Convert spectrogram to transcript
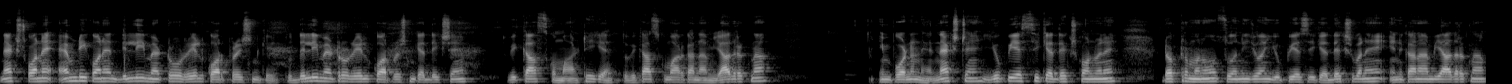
नेक्स्ट कौन है? एमडी कौन है? दिल्ली मेट्रो रेल कॉरपोरेशन के। तो दिल्ली मेट्रो रेल कॉरपोरेशन के अध्यक्ष हैं विकास कुमार, ठीक है? तो विकास कुमार का नाम याद रखना। इंपॉर्टेंट है। नेक्स्ट है यूपीएससी के अध्यक्ष कौन बने? डॉक्टर मनोज सोनी जो है यूपीएससी के अध्यक्ष बने हैं। इनका नाम याद रखना।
